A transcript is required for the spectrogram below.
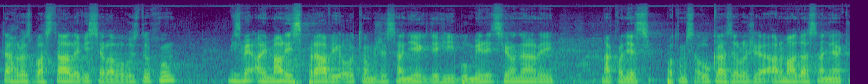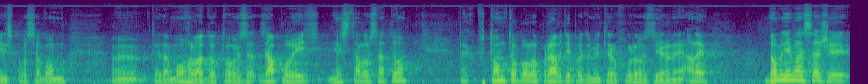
tá hrozba stále vysela vo vzduchu. My sme aj mali správy o tom, že sa niekde hýbu milicionári, Nakoniec potom sa ukázalo, že armáda sa nejakým spôsobom e, teda mohla do toho zapojiť, nestalo sa to, tak v tomto bolo pravdepodobne trochu rozdielne. Ale domnievam sa, že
